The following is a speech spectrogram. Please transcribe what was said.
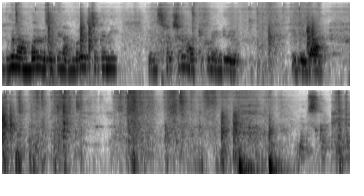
ഇതിന് നമ്പർ ഉണ്ട്. ചിലപ്പോൾ ഈ നമ്പർ വെച്ചൊക്കെ ഇനി ഇൻസ്ട്രക്ഷൻ നോക്കിയൊക്കെ വേണ്ടി വരും. ഇതിടാൻ Let's cut here.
